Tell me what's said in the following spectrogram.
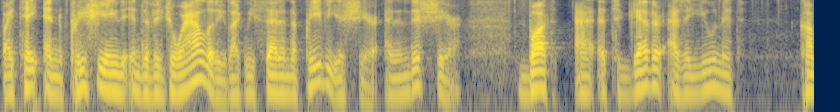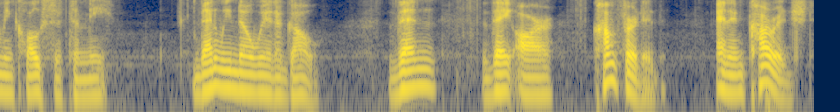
by take and appreciating the individuality, like we said in the previous year and in this year, but uh, together as a unit, coming closer to me. Then we know where to go. Then they are comforted and encouraged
